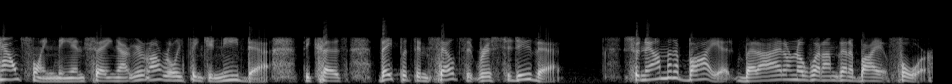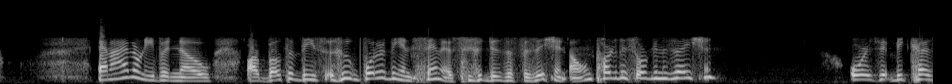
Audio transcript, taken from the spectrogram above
counseling me and saying, I don't really think you need that, because they put themselves at risk to do that. So now I'm going to buy it, but I don't know what I'm going to buy it for. And I don't even know are both of these who what are the incentives? Does a physician own part of this organization? or is it because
